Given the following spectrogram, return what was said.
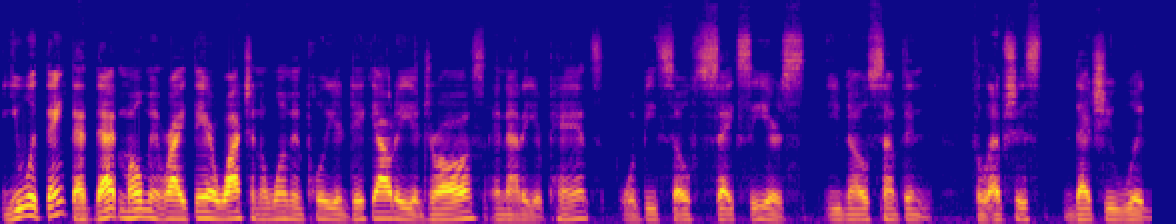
You would think that that moment right there, watching a woman pull your dick out of your drawers and out of your pants, would be so sexy or, you know, something voluptuous that you would,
